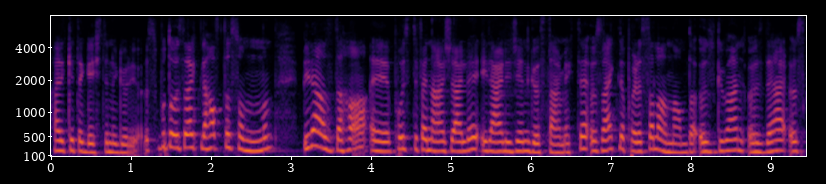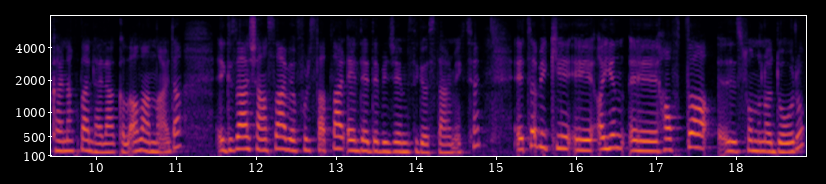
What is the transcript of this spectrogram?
harekete geçtiğini görüyoruz. Bu da özellikle hafta sonunun biraz daha e, pozitif enerjilerle ilerleyeceğini göstermekte. Özellikle parasal anlamda özgüven, özdeğer, öz kaynaklarla alakalı alanlarda e, güzel şanslar ve fırsatlar elde edebileceğimizi göstermekte. E, tabii ki e, ayın e, hafta e, sonuna doğru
